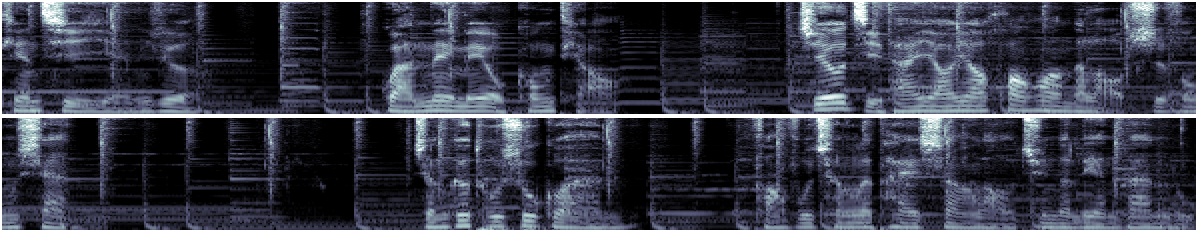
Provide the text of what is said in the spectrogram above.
天气炎热。馆内没有空调，只有几台摇摇晃晃的老式风扇。整个图书馆仿佛成了太上老君的炼丹炉，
